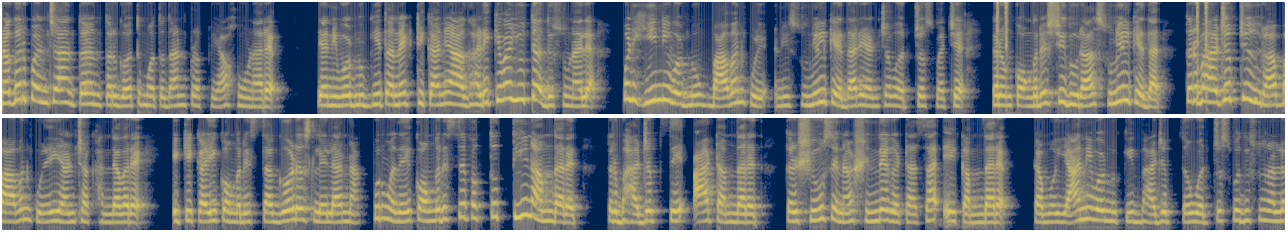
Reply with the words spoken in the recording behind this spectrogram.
नगरपंचायत अंतर्गत मतदान प्रक्रिया होणार आहे. या निवडणुकीत अनेक ठिकाणी आघाडी किंवा युत्या दिसून आल्या पण ही निवडणूक बावनकुळे आणि सुनील केदार यांच्या वर्चस्वाची आहे. कारण काँग्रेसची धुरा सुनील केदार तर भाजपची धुरा बावनकुळे यांच्या खांद्यावर आहे. एकेकाळी काँग्रेसचा गड असलेल्या नागपूरमध्ये काँग्रेसचे फक्त तीन आमदार आहेत तर भाजपचे आठ आमदार आहेत तर शिवसेना शिंदे गटाचा एक आमदार आहे. त्यामुळे या निवडणुकीत भाजपचं वर्चस्व दिसून आलं.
